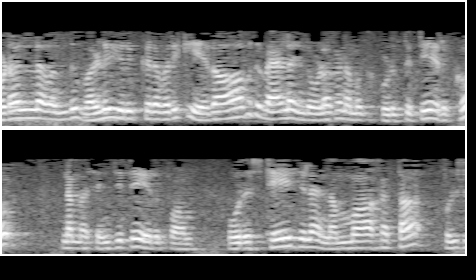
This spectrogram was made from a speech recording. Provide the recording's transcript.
உடல்ல வந்து வலு இருக்கிற வரைக்கும் ஏதாவது வேலை இந்த உலகம் நமக்கு கொடுத்துட்டே இருக்கும். நம்ம செஞ்சுட்டே இருப்போம். ஒரு ஸ்டேஜ்ல நம்மாகத்தான் ஃபுல்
